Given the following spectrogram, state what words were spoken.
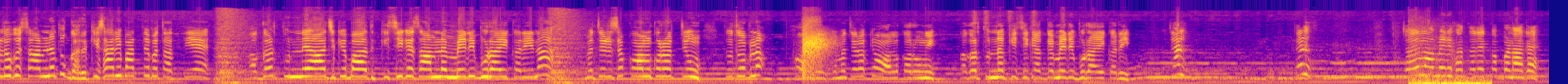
वालों के सामने तू घर की सारी बातें बताती है। अगर तुमने आज के बाद किसी के सामने मेरी बुराई करी ना, मैं तेरे से काम करवाती हूँ तो तू अपना देखिए मैं तेरा क्या हाल करूँगी? अगर तुमने किसी के आगे मेरी बुराई करी। चल चल चल मेरे खातर एक कप बना के।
